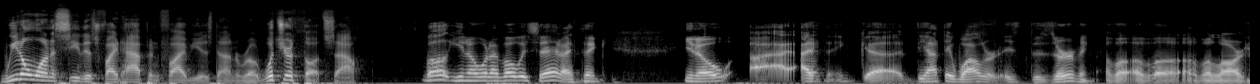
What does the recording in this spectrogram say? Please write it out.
We don't want to see this fight happen five years down the road. What's your thoughts, Sal? Well, you know what I've always said. I think, you know, I, I think uh, Deontay Wilder is deserving of a of a of a large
